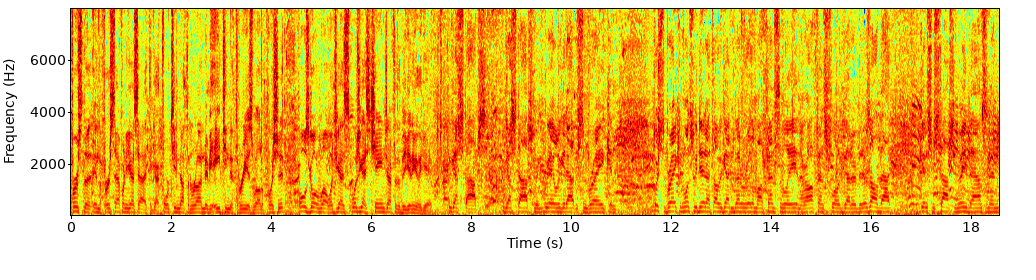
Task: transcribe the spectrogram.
First, the, in the first half, when you guys had, I think, a 14 nothing run, maybe 18 to three as well to push it. What was going well? What you guys, what did you guys change after the beginning of the game? We got stops. We got stops. We were able to get out in some break and push the break. And once we did, I thought we got in better rhythm offensively, and our offense flowed better. But it was all about getting some stops and rebounds, and then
